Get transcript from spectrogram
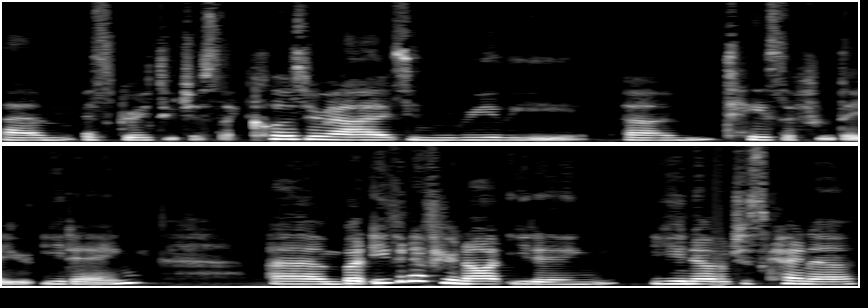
um, it's great to just like close your eyes and really um, taste the food that you're eating. Um, but even if you're not eating, you know, just kind of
